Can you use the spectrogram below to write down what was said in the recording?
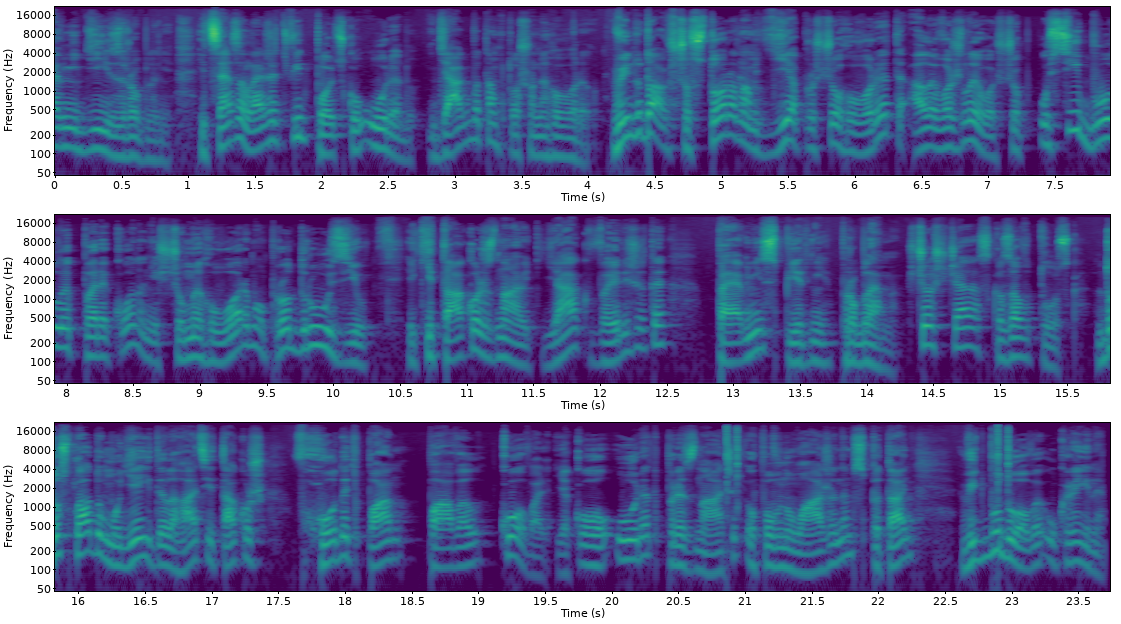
певні дії зроблені. І це залежить від польського уряду, як би там хто що не говорив. Він додав, що сторонам є про що говорити, але важливо, щоб усі були переконані, що ми говоримо про друзів, які також знають, як вирішити. Певні спірні проблеми. Що ще сказав Туск? До складу моєї делегації також входить пан Павел Коваль, якого уряд призначить уповноваженим з питань відбудови України.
